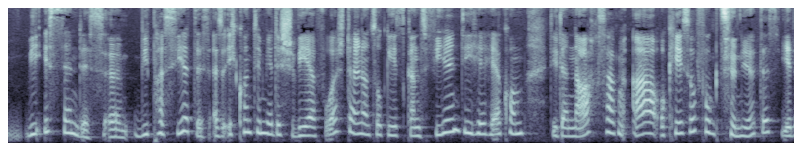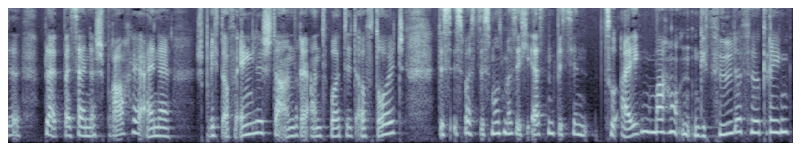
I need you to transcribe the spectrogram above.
wie ist denn das? Ähm, wie passiert das? Also ich konnte mir das schwer vorstellen und so geht es ganz vielen, die hierher kommen, die danach sagen, ah, okay, so funktioniert das. Jeder bleibt bei seiner Sprache. Einer spricht auf Englisch, der andere antwortet auf Deutsch. Das ist was, das muss man sich erst ein bisschen zu eigen machen und ein Gefühl dafür kriegen.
